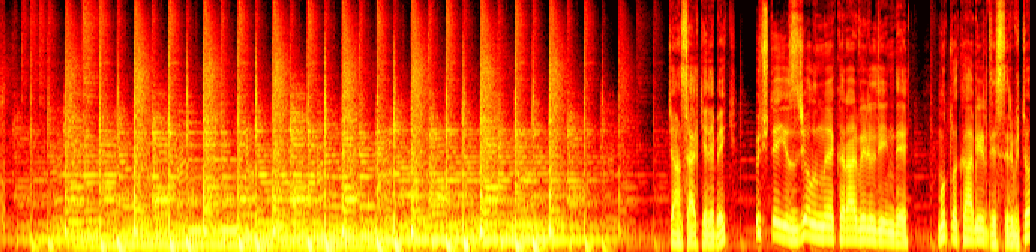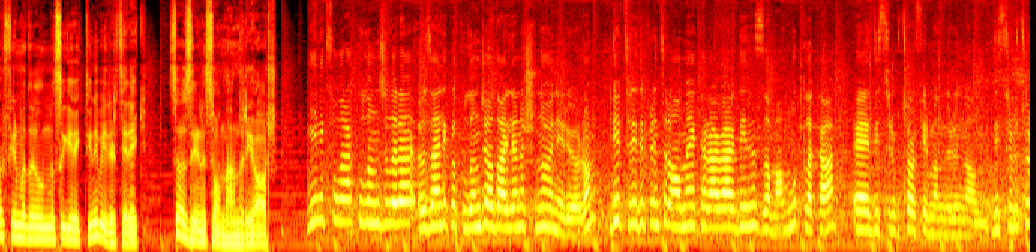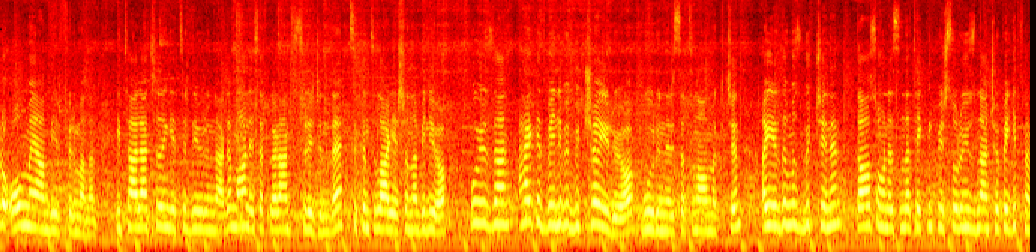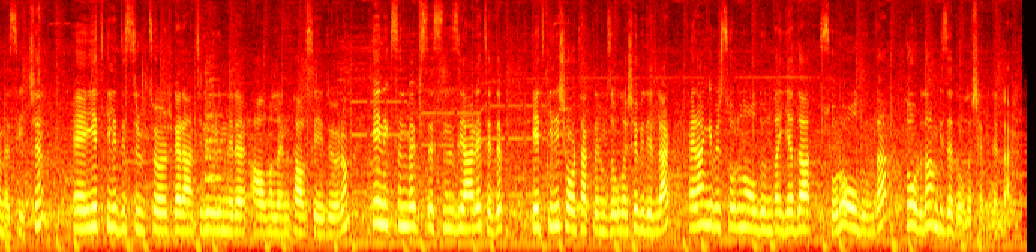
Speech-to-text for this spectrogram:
Cansel Kelebek, 3D yazıcı alınmaya karar verildiğinde mutlaka bir distribütör firmadan alınması gerektiğini belirterek sözlerini sonlandırıyor. Genix olarak kullanıcılara özellikle kullanıcı adaylarına şunu öneriyorum. Bir 3D printer almaya karar verdiğiniz zaman mutlaka e, distribütör firmanın ürününü alın. Distribütörü olmayan bir firmanın ithalatçıların getirdiği ürünlerde maalesef garanti sürecinde sıkıntılar yaşanabiliyor. Bu yüzden herkes belli bir bütçe ayırıyor bu ürünleri satın almak için. Ayırdığımız bütçenin daha sonrasında teknik bir sorun yüzünden çöpe gitmemesi için yetkili distribütör garantili ürünleri almalarını tavsiye ediyorum. Genix'in web sitesini ziyaret edip yetkili iş ortaklarımıza ulaşabilirler. Herhangi bir sorun olduğunda ya da soru olduğunda doğrudan bize de ulaşabilirler.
